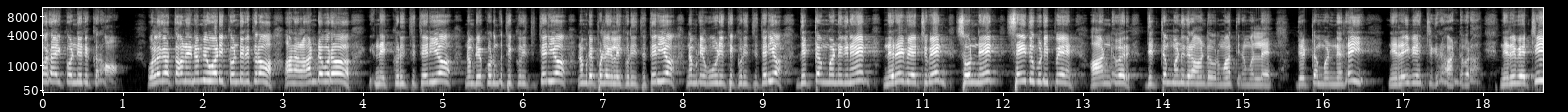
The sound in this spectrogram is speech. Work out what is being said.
ஓடாய் கொண்டிருக்கிறோம். உலகத்தானை நம்பி ஓடிக்கொண்டிருக்கிறோம் ஆனால் ஆண்டவரோ என்னை குறித்து தெரியும் நம்முடைய குடும்பத்தை குறித்து தெரியும் நம்முடைய பிள்ளைகளை குறித்து தெரியும் நம்முடைய ஊழியத்தை குறித்து தெரியும். திட்டம் பண்ணுகிறேன் நிறைவேற்றுவேன் சொன்னேன் செய்து முடிப்பேன். ஆண்டவர் திட்டம் பண்ணுகிற ஆண்டவர் மாத்திரமல்ல. திட்டம் பண்ணதை நிறைவேற்றுகிற ஆண்டவரா நிறைவேற்றி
